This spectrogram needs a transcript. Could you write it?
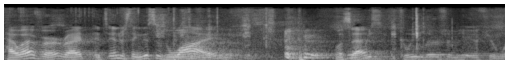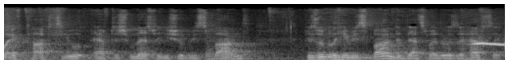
However, right, it's interesting. This is why. What's that? Can we learn from here if your wife talks to you after Shemoneh Esrei, you should respond? Presumably he responded, that's why there was a hefsek.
